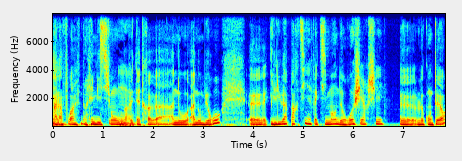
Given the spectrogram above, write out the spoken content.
à la fois dans l'émission ou Ouais. peut-être euh, à nos, à nos bureaux, euh, il lui appartient effectivement de rechercher euh, le compteur,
